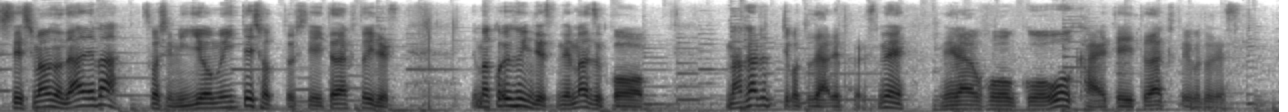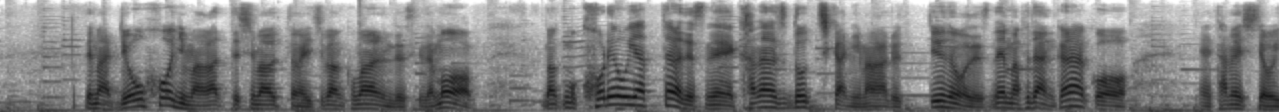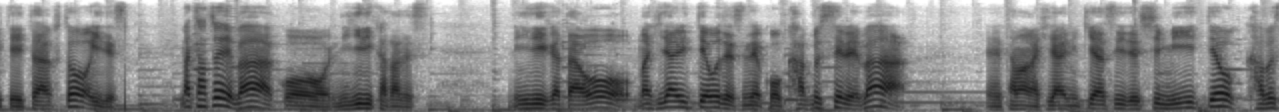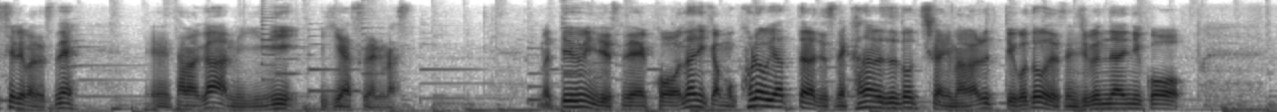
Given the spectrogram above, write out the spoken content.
してしまうのであれば少し右を向いてショットしていただくといいです。でまあ、こういうふうにですねまずこう曲がるってことであればですね狙う方向を変えていただくということです。でまあ両方に曲がってしまうっていうのが一番困るんですけどもまあ、もうこれをやったらですね必ずどっちかに曲がるっていうのをですね、まあ、普段からこう、えー、試しておいていただくといいです。まあ、例えばこう握り方です。握り方を、まあ、左手をですねこうかぶせれば、えー、球が左に行きやすいですし右手をかぶせればですね、えー、球が右に行きやすくなります。まあ、っていうふうにですね、こう何かもうこれをやったらですね、必ずどっちかに曲がるっていうことをですね、自分なりにこう、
